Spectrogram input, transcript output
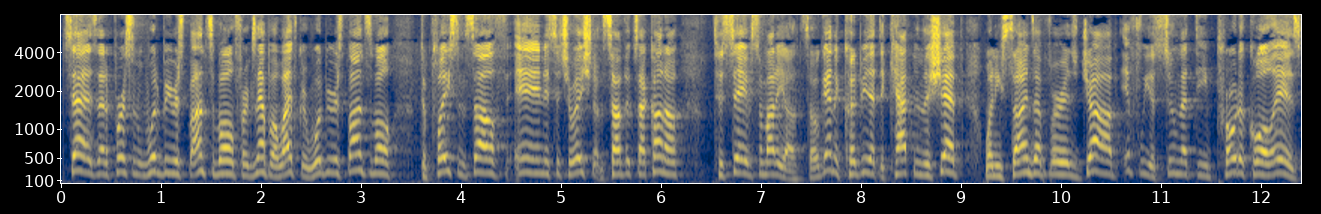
says that a person would be responsible, for example, a lifeguard would be responsible to place himself in a situation of Savik Sakana to save somebody else. So again, it could be that the captain of the ship, when he signs up for his job, if we assume that the protocol is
